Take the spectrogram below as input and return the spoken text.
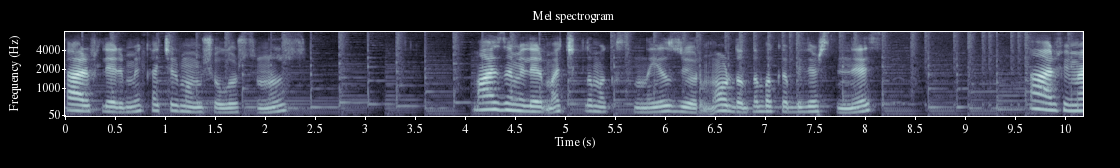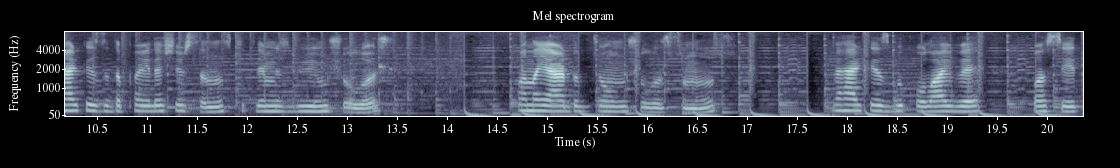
tariflerimi kaçırmamış olursunuz. Malzemelerimi açıklama kısmına yazıyorum. Oradan da bakabilirsiniz. Tarifi merkezde de paylaşırsanız kitlemiz büyümüş olur. Bana yardımcı olmuş olursunuz. Ve herkes bu kolay ve basit,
